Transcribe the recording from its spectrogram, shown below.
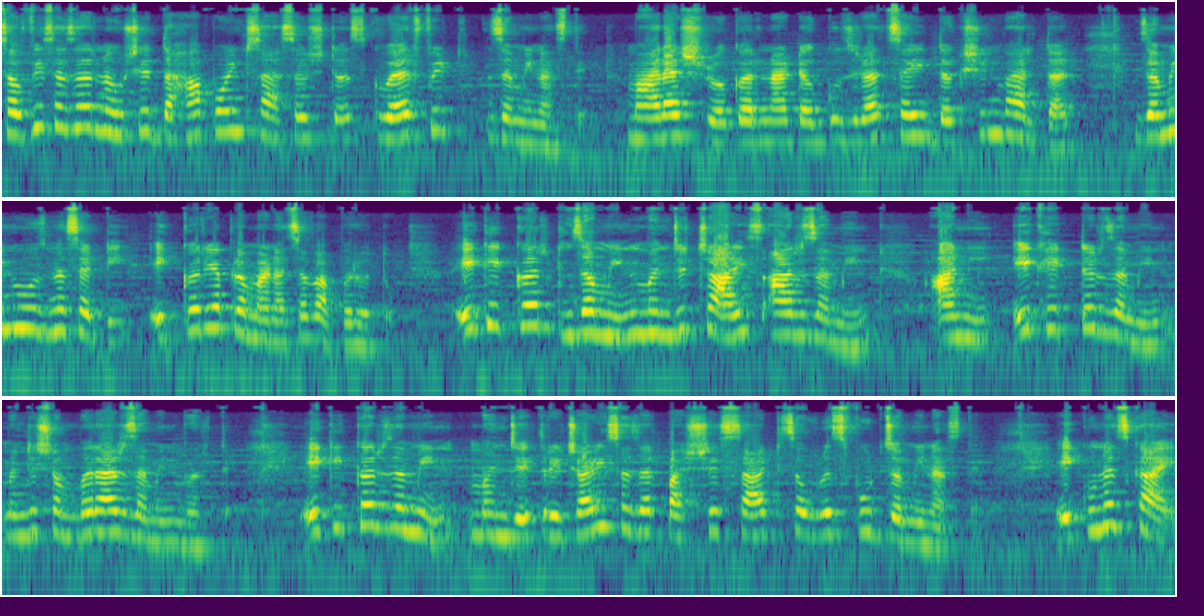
सव्वीस हजार नऊशे दहा पॉईंट सहासष्ट स्क्वेअर फीट जमीन असते. महाराष्ट्र कर्नाटक गुजरात सहित दक्षिण भारतात जमीन मोजण्यासाठी एकर या प्रमाणाचा वापर होतो. एक एकर जमीन म्हणजे चाळीस आर जमीन आणि एक हेक्टर जमीन म्हणजे शंभर आर जमीन भरते. एक एकर जमीन म्हणजे त्रेचाळीस हजार पाचशे साठ चौरस फूट जमीन असते. एकूणच काय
